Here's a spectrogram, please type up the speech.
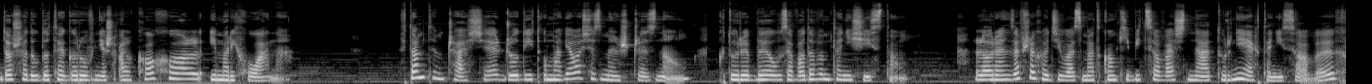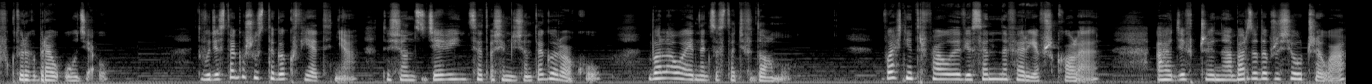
Doszedł do tego również alkohol i marihuana. W tamtym czasie Judith umawiała się z mężczyzną, który był zawodowym tenisistą. Lauren zawsze chodziła z matką kibicować na turniejach tenisowych, w których brał udział. 26 kwietnia 1980 roku wolała jednak zostać w domu. Właśnie trwały wiosenne ferie w szkole, a dziewczyna bardzo dobrze się uczyła,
